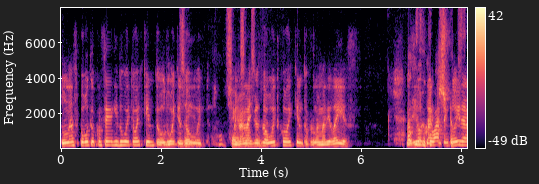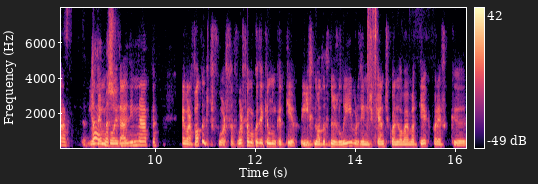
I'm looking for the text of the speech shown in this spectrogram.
De um lance para o outro ele consegue ir do 8 ao 80 ou do 80 sim. ao 8. Sim, Mas vai sim, mais vezes ao 8 que ao 80. O problema dele é esse. Mas não, ele o que eu acho tem qualidade. Ele tá, tem uma mas... qualidade inata. Agora, falta de força. Força é uma coisa que ele nunca teve. E isso nota-se nos livros e nos cantos quando ele vai bater, que parece que,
